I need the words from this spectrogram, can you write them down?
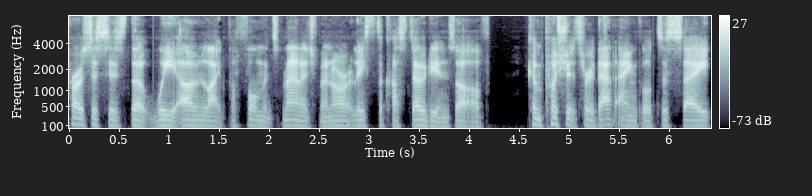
processes that we own, like performance management, or at least the custodians of, can push it through that angle to say,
